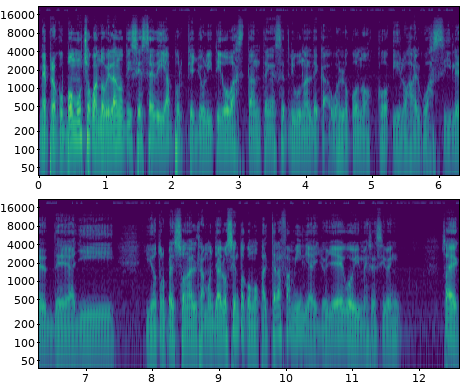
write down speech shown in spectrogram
me preocupó mucho cuando vi la noticia ese día porque yo litigo bastante en ese tribunal de Caguas, lo conozco, y los alguaciles de allí y otro personal, Ramón, ya lo siento como parte de la familia y yo llego y me reciben ¿sabes?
